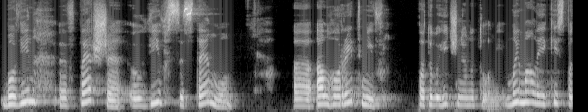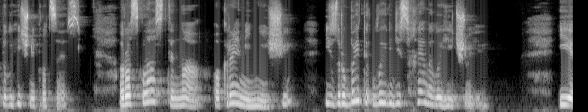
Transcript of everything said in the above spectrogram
Бо він е, вперше ввів систему е, алгоритмів патологічної анатомії. Ми мали якийсь патологічний процес розкласти на окремі ніші і зробити у вигляді схеми логічної. І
